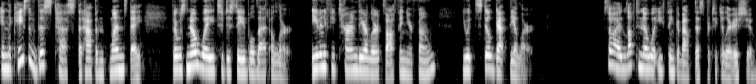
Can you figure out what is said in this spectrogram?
In the case of this test that happened Wednesday, there was no way to disable that alert. Even if you turned the alerts off in your phone, you would still get the alert. So I'd love to know what you think about this particular issue.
